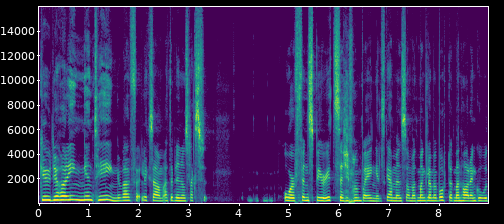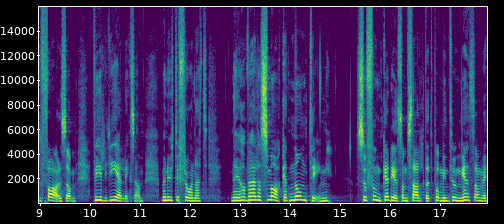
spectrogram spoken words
Gud jag har ingenting, varför, liksom, att det blir någon slags orphan spirit säger man på engelska, men som att man glömmer bort att man har en god far som vill ge. Liksom. Men utifrån att när jag väl har smakat någonting så funkar det som saltet på min tunga som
